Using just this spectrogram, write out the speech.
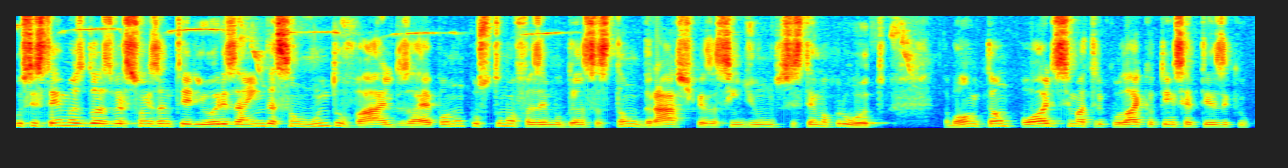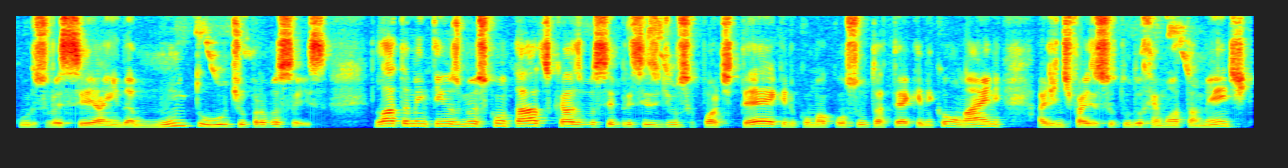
os sistemas das versões anteriores ainda são muito válidos. A Apple não costuma fazer mudanças tão drásticas assim de um sistema para o outro. Tá bom? Então pode se matricular que eu tenho certeza que o curso vai ser ainda muito útil para vocês. Lá também tem os meus contatos, caso você precise de um suporte técnico, uma consulta técnica online, a gente faz isso tudo remotamente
